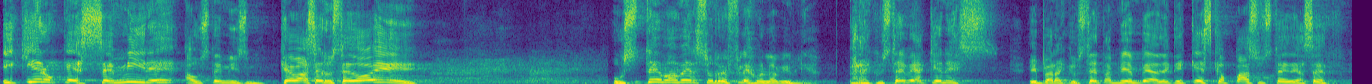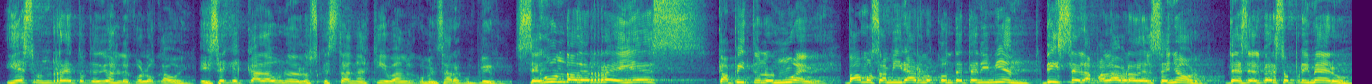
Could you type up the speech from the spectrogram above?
Y quiero que se mire a usted mismo. ¿Qué va a hacer usted hoy? Usted va a ver su reflejo en la Biblia para que usted vea quién es y para que usted también vea de qué es capaz usted de hacer. Y es un reto que Dios le coloca hoy. Y sé que cada uno de los que están aquí van a comenzar a cumplirlo. Segunda de Reyes, capítulo 9. Vamos a mirarlo con detenimiento. Dice la palabra del Señor desde el verso primero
